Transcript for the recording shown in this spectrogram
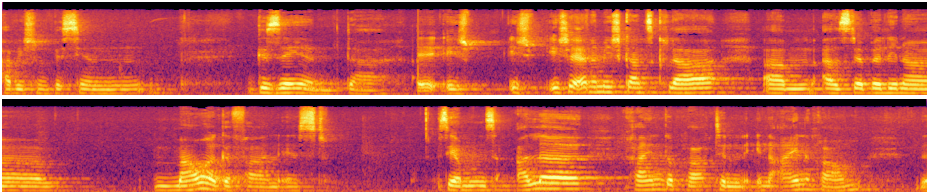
hab ich ein bisschen gesehen da. Ich, ich, ich erinnere mich ganz klar, ähm, als der Berliner Mauer gefallen ist. Sie haben uns alle reingebracht in, in einen Raum, the,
